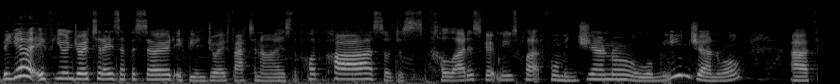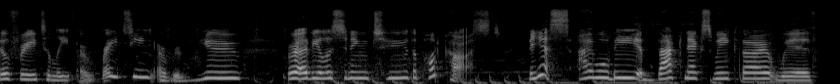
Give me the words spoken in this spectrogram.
but yeah, if you enjoyed today's episode, if you enjoy Faternise, the podcast, or just Kaleidoscope News platform in general, or me in general, uh, feel free to leave a rating, a review, wherever you're listening to the podcast. But yes, I will be back next week though with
